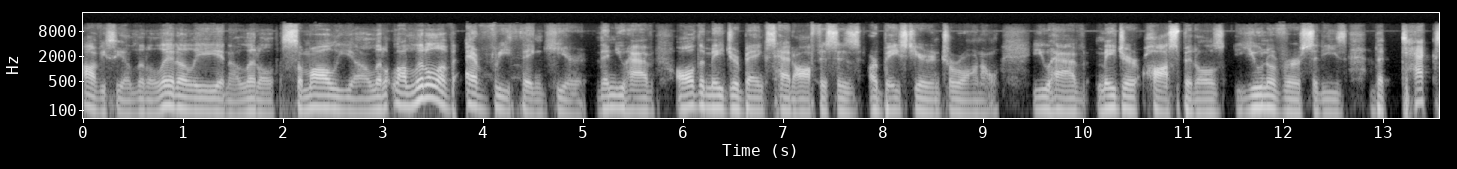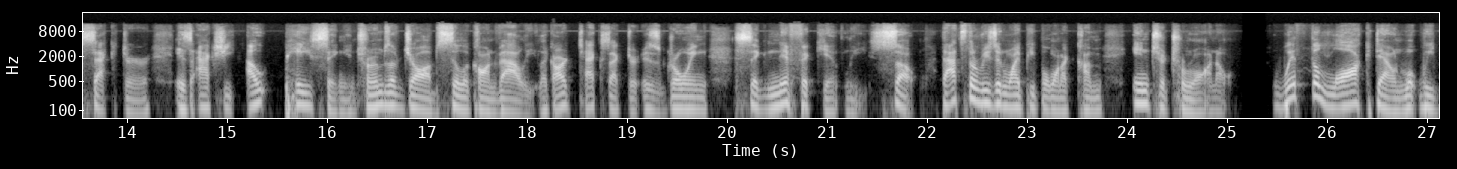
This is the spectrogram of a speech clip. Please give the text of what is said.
obviously a little Italy, and a little Somalia, a little a little of everything here. Then you have all the major banks' head offices are based here in Toronto. You have major hospitals, universities. The tech sector is actually outpacing in terms of jobs Silicon Valley. Like our tech sector is growing significantly. So that's the reason why people want to come into Toronto. with the lockdown, what we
